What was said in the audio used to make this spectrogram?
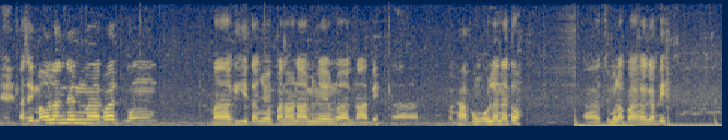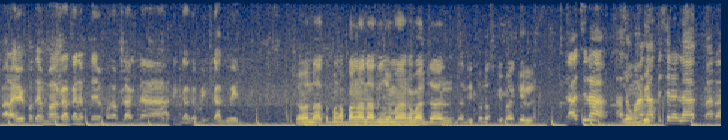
Kasi maulan din mga kawad, kung makikita nyo yung panahon namin ngayon, ah, grabe. Ah, maghapong ulan na to. At simula pa kagabi. Marami pa tayong mga gaganap na yung mga vlog na ating gagawin. gagawin. Yun, at abang-abangan natin yung mga kawad dahil nandito na si Michael. Lahat sila. Yung Sasamahan bit- natin sila lahat para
